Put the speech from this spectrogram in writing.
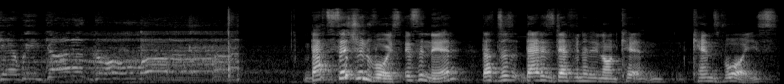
Yeah, we gonna go up. That's Sejun voice, isn't it? That does, that is definitely not Ken, Ken's voice.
